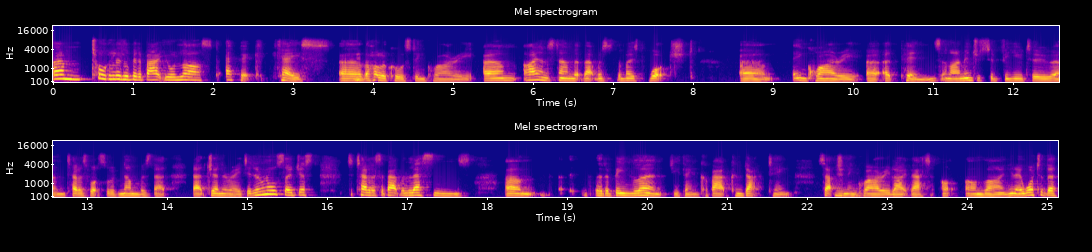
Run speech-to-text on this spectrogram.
um, talk a little bit about your last epic case, uh, mm-hmm. the Holocaust inquiry? Um, I understand that that was the most watched um, inquiry uh, at PINS and i'm interested for you to um, tell us what sort of numbers that that generated and also just to tell us about the lessons um, that have been learnt do you think about conducting such an mm-hmm. inquiry like that o- online? You know what are the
